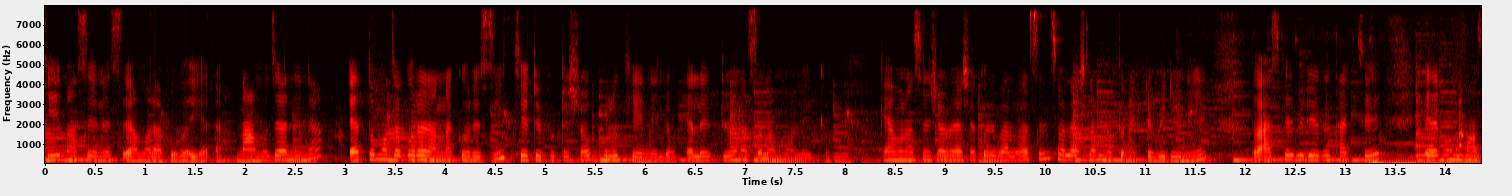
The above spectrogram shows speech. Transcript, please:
কী মাছ এনেছে আমার আপু ভাইয়ারা? নামও জানি না। এত মজা করে রান্না করেছি, চেটে ফুটে সবগুলো খেয়ে নিল। হ্যালো এভরিওয়ান আসসালামু আলাইকুম। কেমন আছেন সবাই? আশা করি ভালো আছেন। চলে আসলাম নতুন একটা ভিডিও নিয়ে। তো আজকের ভিডিওতে থাকছে, এমন মাছ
